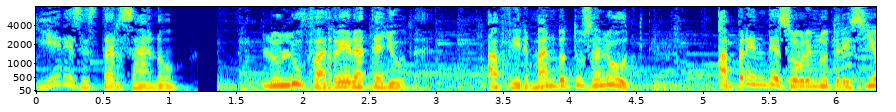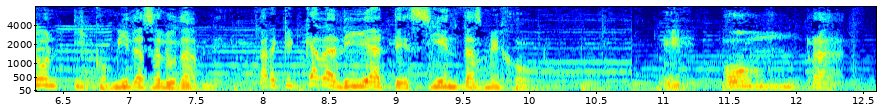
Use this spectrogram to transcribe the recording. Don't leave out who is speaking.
Speaker 1: ¿Quieres estar sano? Lulú Farrera te ayuda. Afirmando tu salud. Aprende sobre nutrición y comida saludable para que cada día te sientas mejor. En Om Radio.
